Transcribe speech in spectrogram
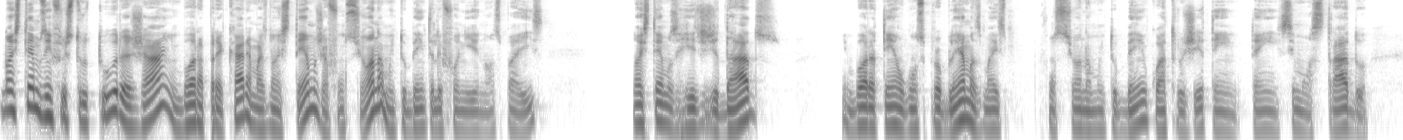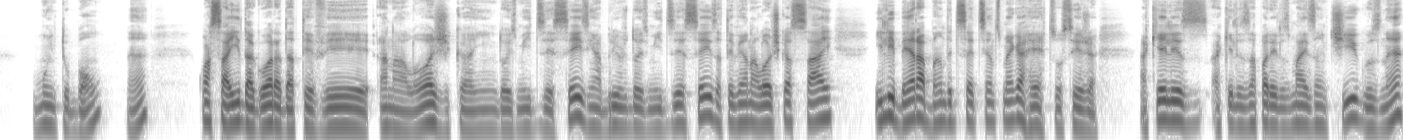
Nós temos infraestrutura já, embora precária, mas nós temos, já funciona muito bem telefonia em nosso país. Nós temos rede de dados, embora tenha alguns problemas, mas funciona muito bem. O 4G tem, tem se mostrado muito bom. Né? Com a saída agora da TV analógica em 2016, em abril de 2016, a TV analógica sai e libera a banda de 700 MHz, ou seja, aqueles, aqueles aparelhos mais antigos, né?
